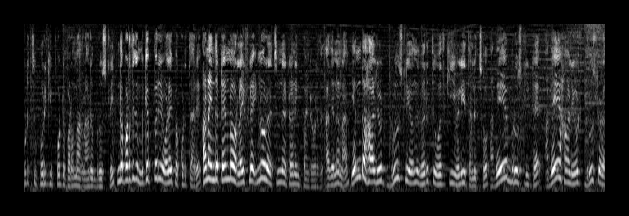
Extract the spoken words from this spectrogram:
பிடிச்சி பொறுக்கி போட்டு படமாக்குறாரு ப்ரூஸ்லி இந்த படத்துக்கு மிகப்பெரிய உழைப்பை கொடுத்தாரு. ஆனா இந்த டைம்ல அவர் லைஃப்ல இன்னொரு சின்ன டேர்னிங் பாயிண்ட் வருது. அது என்னன்னா எந்த ஹாலிவுட் புரூஸ்லி வந்து வெறுத்து ஒதுக்கி வெளியே தள்ளிச்சோ அதே ப்ரூஸ்லிட்ட அதே ஹாலிவுட் ப்ரூஸ்லியோட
